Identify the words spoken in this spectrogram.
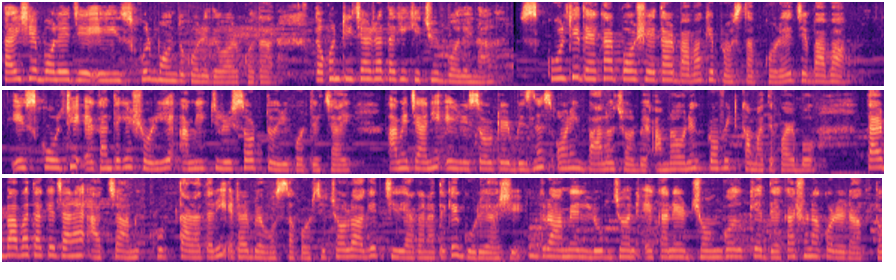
তাই সে বলে যে এই স্কুল বন্ধ করে দেওয়ার কথা। তখন টিচাররা তাকে কিছুই বলে না। স্কুলটি দেখার পর সে তার বাবাকে প্রস্তাব করে যে, বাবা এই স্কুলটি এখান থেকে সরিয়ে আমি একটি রিসোর্ট তৈরি করতে চাই। আমি জানি এই রিসোর্টের বিজনেস অনেক ভালো চলবে, আমরা অনেক প্রফিট কামাতে পারব। তার বাবা তাকে জানায় আচ্ছা আমি খুব তাড়াতাড়ি এটার ব্যবস্থা করছি। চলো আগে চিড়িয়াখানা থেকে ঘুরে আসি। গ্রামের লোকজন এখানের জঙ্গলকে দেখাশোনা করে রাখতো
